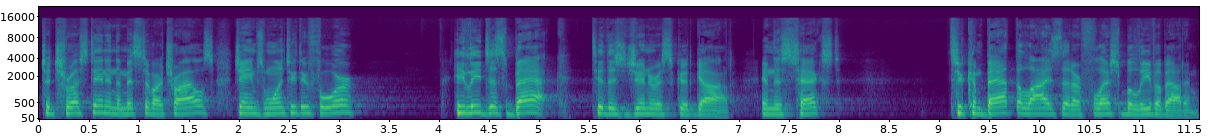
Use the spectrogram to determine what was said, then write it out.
to trust in in the midst of our trials, James 1, 2 through 4, he leads us back to this generous good God in this text to combat the lies that our flesh believe about him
